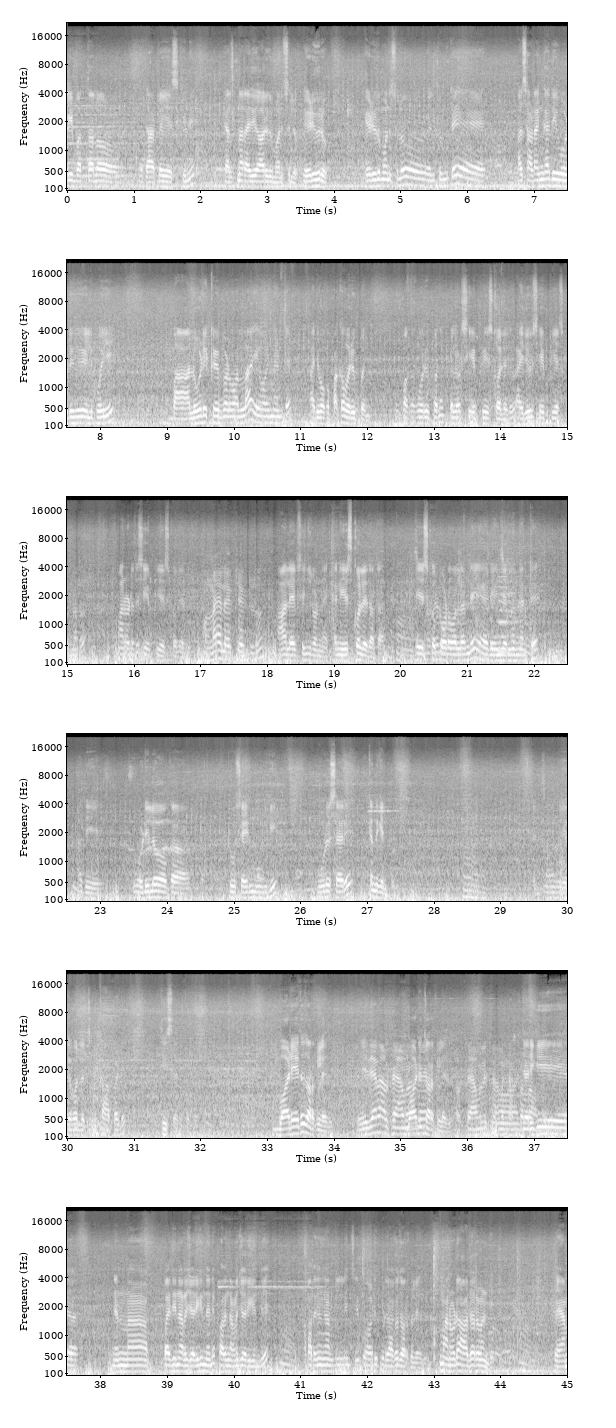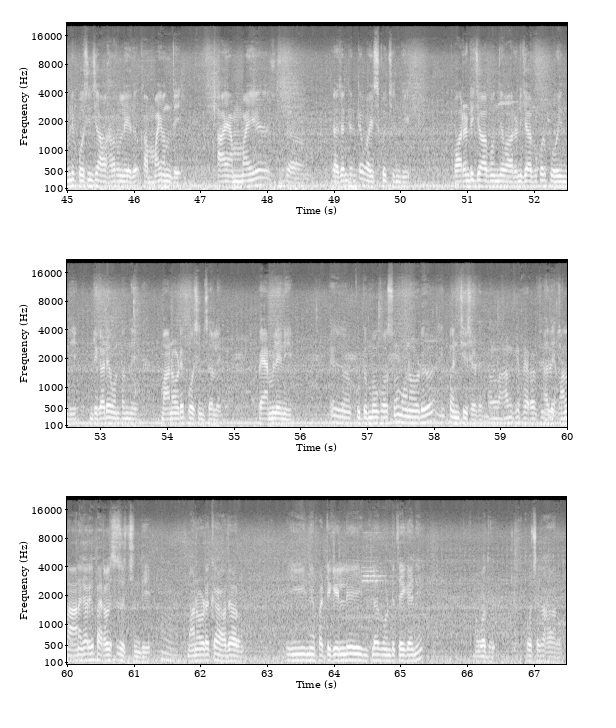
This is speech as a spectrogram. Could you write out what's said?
యాభై బత్తాలో దాంట్లో వేసుకుని వెళ్తున్నారు ఐదు ఆరుగురు మనుషులు ఏడుగురు. ఏడుగురు మనుషులు వెళ్తుంటే అది సడన్గా అది ఒడిగి వెళ్ళిపోయి బా లోడ్ ఎక్కువైపోవడం వల్ల ఏమైందంటే అది ఒక పక్క వరిగిపోయింది ఒక పక్క వరిగిపోయిన పిల్లడు సేఫ్టీ చేసుకోలేదు. ఐదుగురు సేఫ్టీ చేసుకున్నారు. మనోడైతే సేఫ్టీ చేసుకోలేదు. ఉన్నాయా లైఫ్ జాకెట్లు? ఆ లైఫ్ సెంచరీ ఉన్నాయి. కానీ వేసుకోలేదు అట. వేసుకోకపోవడం వల్ల అది ఏం జరిగిందంటే అది ఒడిలో ఒక టూ సైడ్ మూడికి మూడోసారి కిందకి వెళ్ళిపోయింది. వేరే వాళ్ళు వచ్చి కాపాడి తీశారు. బాడీ అయితే దొరకలేదు. ఏదైనా వాళ్ళ ఫ్యామిలీ బాడీ దొరకలేదు. ఫ్యామిలీ జరిగి నిన్న పదిన్నర జరిగిందండి పది గంటలు జరిగింది. పదకొండు గంటల నుంచి బాడీ ఇప్పుడు దాకా దొరకలేదు. మనోడు ఆధారం అండి. ఫ్యామిలీ పోషించే ఆహారం లేదు. ఒక అమ్మాయి ఉంది. ఆ అమ్మాయి ప్రజెంట్ అంటే వయసుకు వచ్చింది. వారంటీ జాబ్ ఉంది. వారంటీ జాబ్ కూడా పోయింది. ఇంటికాడే ఉంటుంది. మానవుడే పోషించాలి. ఫ్యామిలీని. కుటుంబం కోసం మనోడు ఈ పని చేశాడు. అదే వాళ్ళ నాన్నగారికి పారాలసిస్ వచ్చింది. మనోడికి ఆధారం. ఈయన పట్టుకెళ్ళి ఇంట్లో వండితే కానీ అవ్వదు. పోషకాహారం.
